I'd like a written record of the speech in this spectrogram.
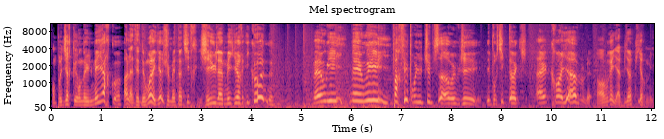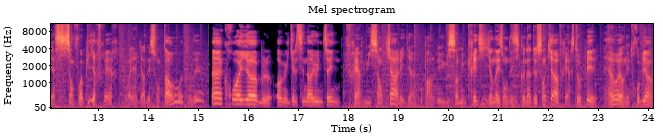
On peut dire qu'on a eu le meilleur, quoi. Ah, la tête de moi, les gars, je vais mettre un titre. J'ai eu la meilleure icône mais oui, mais oui Parfait pour YouTube ça, OMG Et pour TikTok Incroyable En vrai, il y a bien pire, mais il y a 600 fois pire, frère. On va aller regarder son tarot, attendez. Incroyable Oh, mais quel scénario insane Frère, 800k, les gars. On parle de 800 000 crédits. Il y en a, ils ont des icônes à 200k, frère, s'il te plaît. Eh ouais, on est trop bien.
